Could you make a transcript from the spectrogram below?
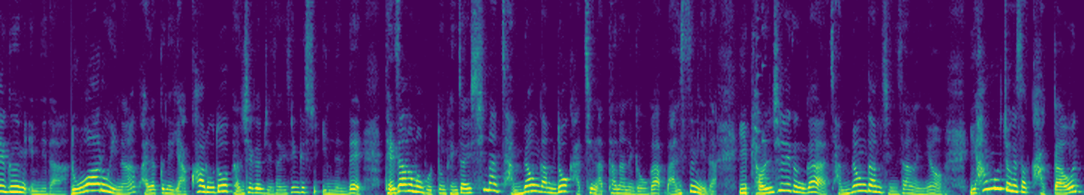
변실금입니다. 노화로 인한 관략근의 약화로도 변실금 증상이 생길 수 있는데 대장암은 보통 굉장히 심한 잔변감도 같이 나타나는 경우가 많습니다. 이 변실금과 잔변감 증상은요. 이 항문 쪽에서 가까운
